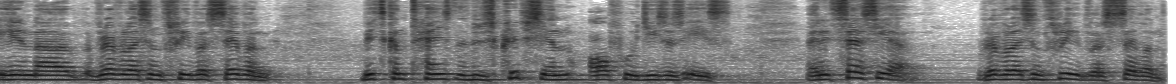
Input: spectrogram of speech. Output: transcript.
in uh, Revelation 3, verse 7, which contains the description of who Jesus is. And it says here, Revelation 3, verse 7,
